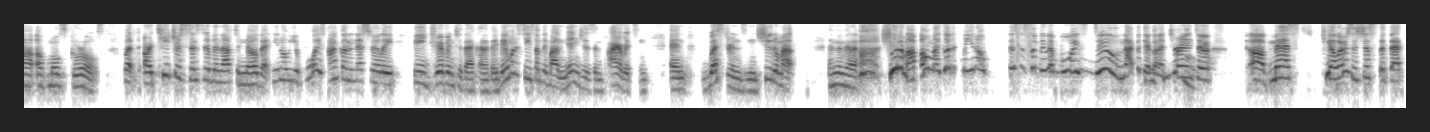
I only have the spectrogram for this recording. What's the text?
uh, of most girls. But are teachers sensitive enough to know that, you know, your boys aren't going to necessarily be driven to that kind of thing? They want to see something about ninjas and pirates and, and westerns and shoot them up. And then they're like, oh, shoot them up. Oh my goodness. Well, you know, this is something that boys do. Not that they're going to turn into uh, mass killers. It's just that, that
